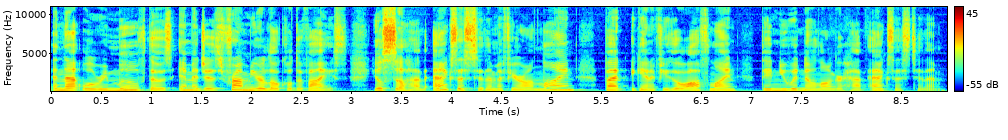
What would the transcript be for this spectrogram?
and that will remove those images from your local device. You'll still have access to them if you're online, but again, if you go offline, then you would no longer have access to them.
